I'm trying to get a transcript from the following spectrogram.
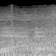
The end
